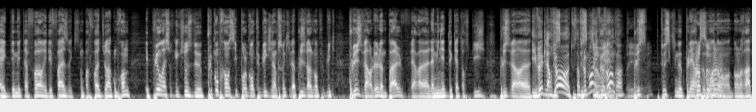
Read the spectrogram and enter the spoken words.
avec des métaphores et des phases qui sont parfois dures à comprendre. Et plus on va sur quelque chose de plus compréhensible pour le grand public, j'ai l'impression qu'il va plus vers le grand public, plus vers le l'homme pâle, vers euh, la minette de 14 piges, plus vers euh, Il veut de l'argent, tout simplement. Il veut vendre. hein. Plus tout ce qui me plaît un peu Crossover. moins dans, dans le rap.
